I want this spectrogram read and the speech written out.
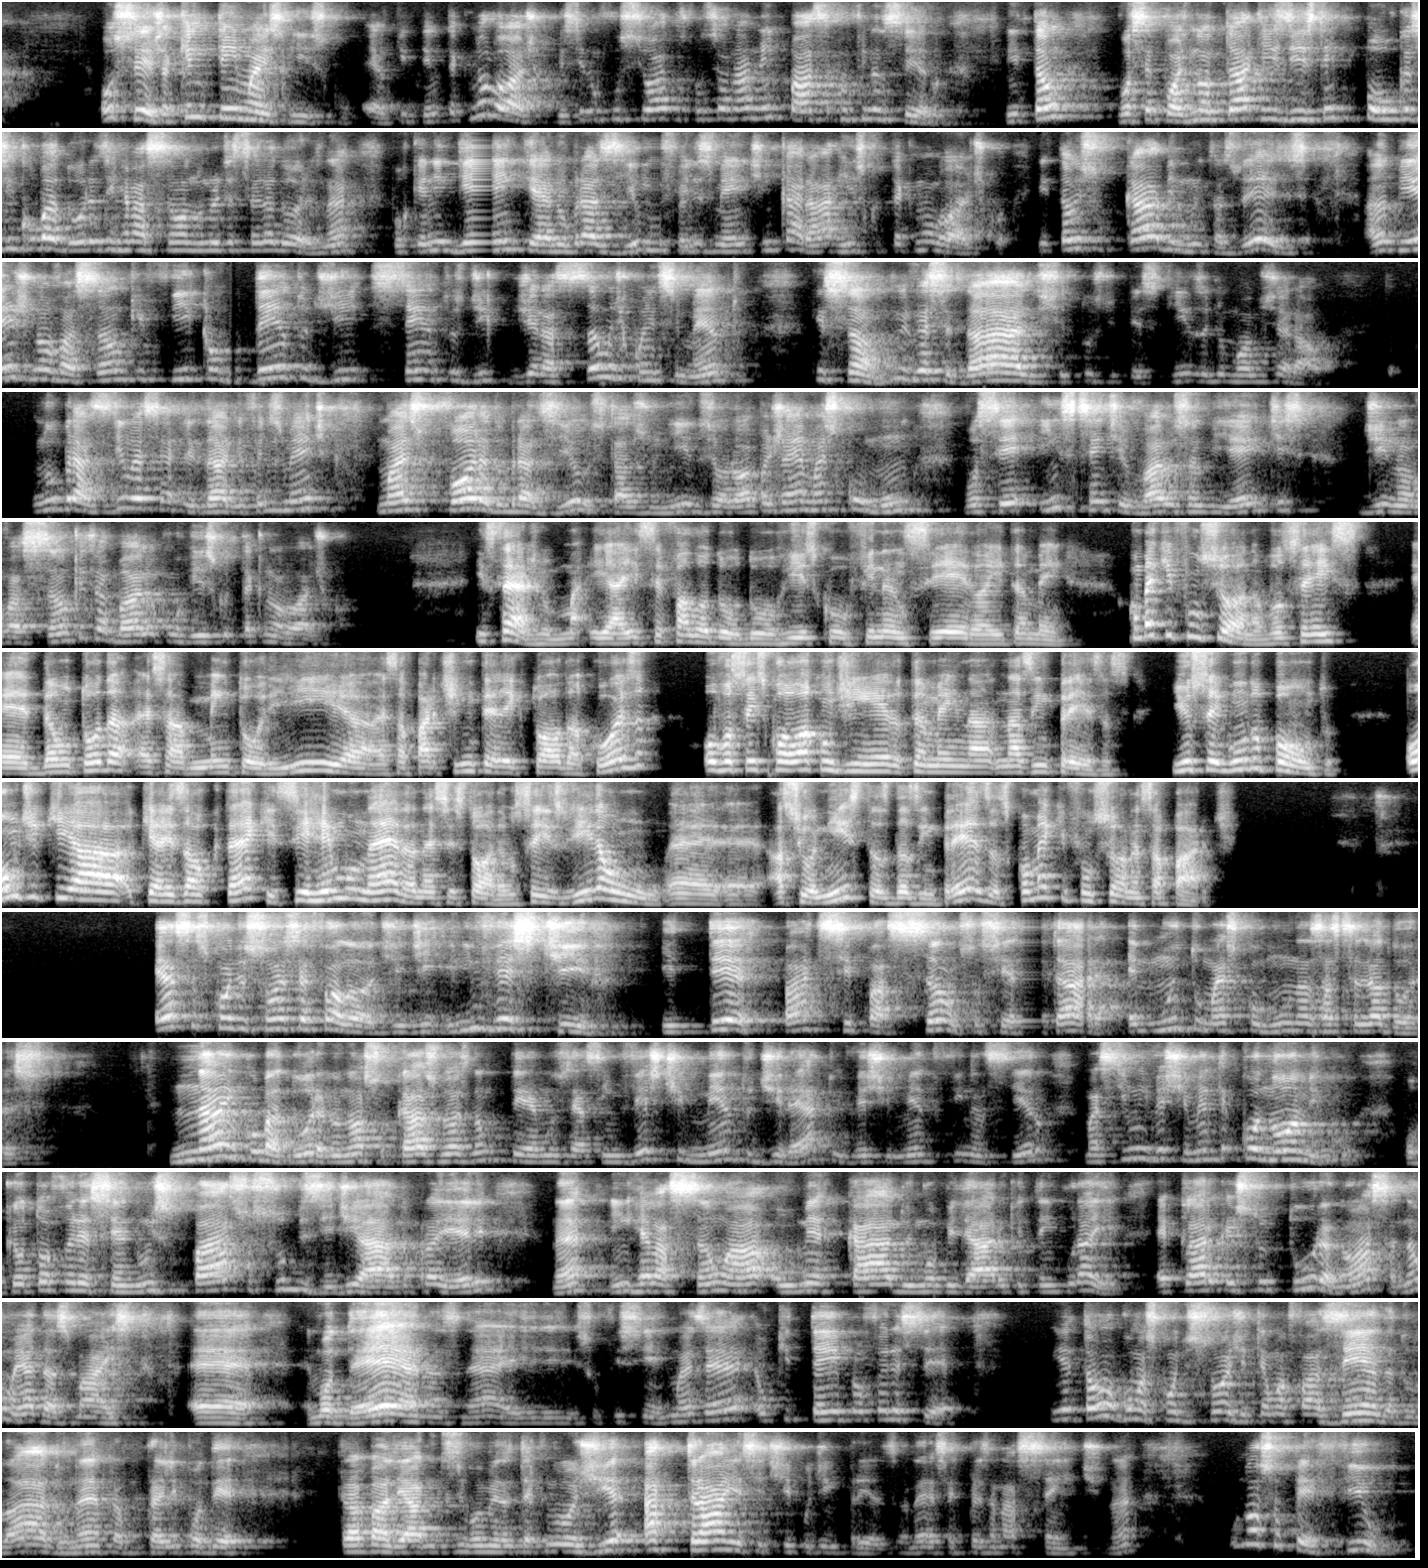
Ou seja, quem tem mais risco é o que tem o tecnológico, porque se não funciona, funcionar, nem passa com o financeiro. Então, você pode notar que existem poucas incubadoras em relação ao número de aceleradoras, né? Porque ninguém quer no Brasil, infelizmente, encarar risco tecnológico. Então, isso cabe muitas vezes a ambientes de inovação que ficam dentro de centros de geração de conhecimento, que são universidades, institutos de pesquisa, de um modo geral. No Brasil, essa é a realidade, infelizmente, mas fora do Brasil, Estados Unidos, Europa, já é mais comum você incentivar os ambientes de inovação que trabalham com risco tecnológico. E Sérgio, e aí você falou do, do risco financeiro aí também. Como é que funciona? Vocês é, dão toda essa mentoria, essa parte intelectual da coisa, ou vocês colocam dinheiro também na, nas empresas? E o segundo ponto, onde que a, que a Exalctec se remunera nessa história? Vocês viram é, é, acionistas das empresas? Como é que funciona essa parte? Essas condições você falou de, de investir e ter participação societária é muito mais comum nas aceleradoras. Na incubadora, no nosso caso, nós não temos esse investimento direto, investimento financeiro, mas sim um investimento econômico, porque eu estou oferecendo um espaço subsidiado para ele né, em relação ao mercado imobiliário que tem por aí. É claro que a estrutura nossa não é das mais é, modernas né, e suficiente, mas é o que tem para oferecer. E então, algumas condições de ter uma fazenda do lado, né, para ele poder trabalhar no desenvolvimento da tecnologia atrai esse tipo de empresa, né? essa empresa nascente. Né? O nosso perfil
